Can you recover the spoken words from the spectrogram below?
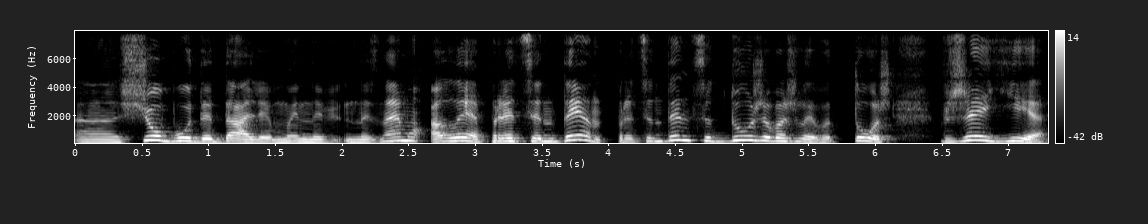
Е, Що буде далі, ми не, не знаємо, але прецедент, прецедент це дуже важливо. Тож вже є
